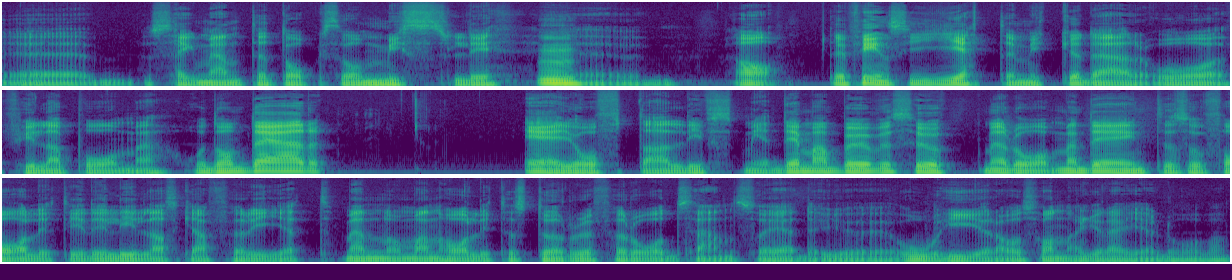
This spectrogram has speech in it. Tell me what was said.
Eh, segmentet också, müsli. Eh, ja, det finns jättemycket där att fylla på med. Och de där är ju ofta livsmedel. Det man behöver se upp med då, men det är inte så farligt i det lilla skafferiet. Men om man har lite större förråd sen så är det ju ohyra och sådana grejer då.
